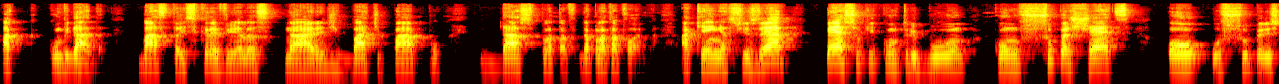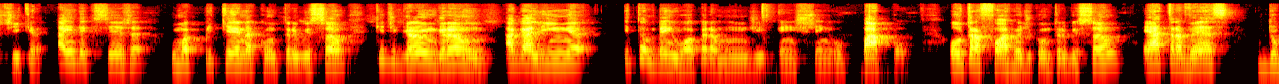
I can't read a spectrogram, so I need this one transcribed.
à convidada. Basta escrevê-las na área de bate-papo da plataforma. A quem as fizer, peço que contribuam com super chats ou o super sticker, ainda que seja uma pequena contribuição que de grão em grão a galinha e também o Opera Mundi enchem o papo. Outra forma de contribuição é através do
